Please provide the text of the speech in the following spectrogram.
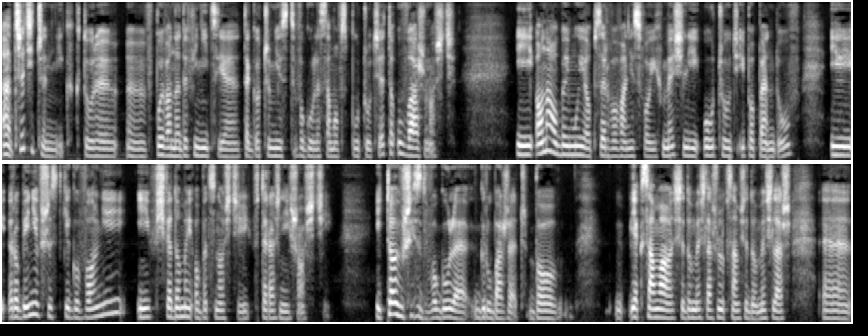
A trzeci czynnik, który e, wpływa na definicję tego, czym jest w ogóle samo współczucie, to uważność. I ona obejmuje obserwowanie swoich myśli, uczuć i popędów i robienie wszystkiego wolniej i w świadomej obecności w teraźniejszości. I to już jest w ogóle gruba rzecz, bo jak sama się domyślasz lub sam się domyślasz, e,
